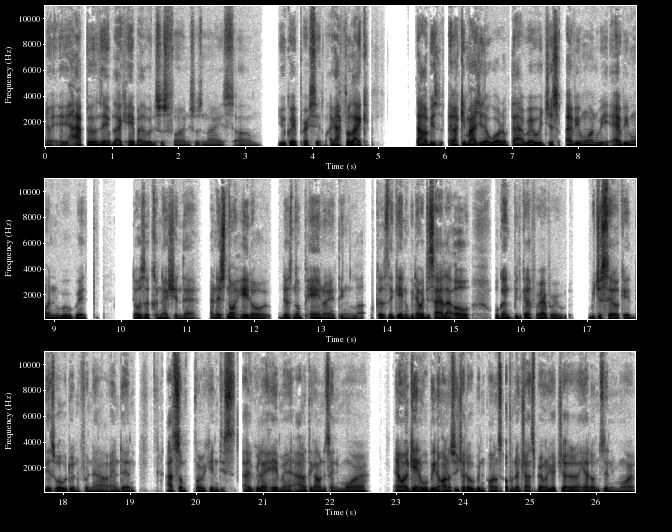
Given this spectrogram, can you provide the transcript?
you know, it happens, and you're like, hey, by the way, this was fun. This was nice. Um, you're a great person. Like I feel like that would be like imagine a world of that where we're just everyone we everyone we're with there was a connection there. And there's no hate or there's no pain or anything because again we never decided like oh we're going to be together forever. We just say okay this is what we're doing for now. And then at some point we can just agree like hey man I don't think I want this anymore. And again we're being honest with each other. We're being honest open and transparent with each other. Hey I don't do this anymore.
